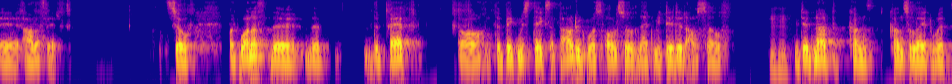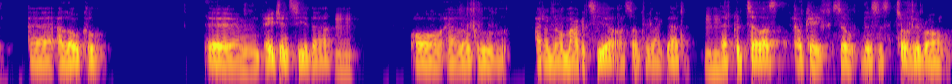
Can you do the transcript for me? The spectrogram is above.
uh, out of it so but one of the the the bad or the big mistakes about it was also that we did it ourselves mm-hmm. we did not con- consulate with uh, a local um, agency there mm-hmm. or a local i don't know marketeer or something like that mm-hmm. that could tell us okay so this is totally wrong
